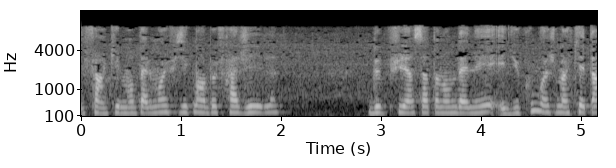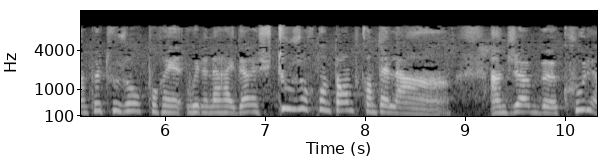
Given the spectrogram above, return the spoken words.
enfin qui est mentalement et physiquement un peu fragile depuis un certain nombre d'années. Et du coup moi je m'inquiète un peu toujours pour Winona Ryder et je suis toujours contente quand elle a un, job cool.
